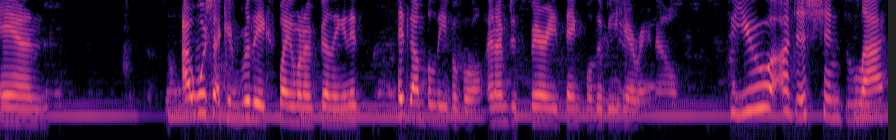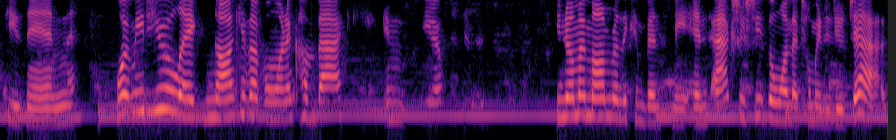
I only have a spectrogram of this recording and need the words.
and I wish I could really explain what I'm feeling, and it's it's unbelievable, and I'm just very thankful to be here right now. So you auditioned last season. What made you like not give up and want to come back and you know pursue? You know, my mom really convinced me, and actually, she's the one that told me to do jazz.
